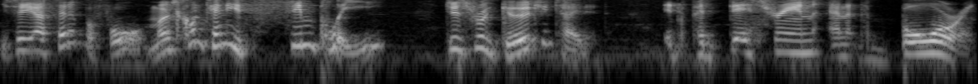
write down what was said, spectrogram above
You see, I said it before. Most content is simply just regurgitated. It's pedestrian and it's boring.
